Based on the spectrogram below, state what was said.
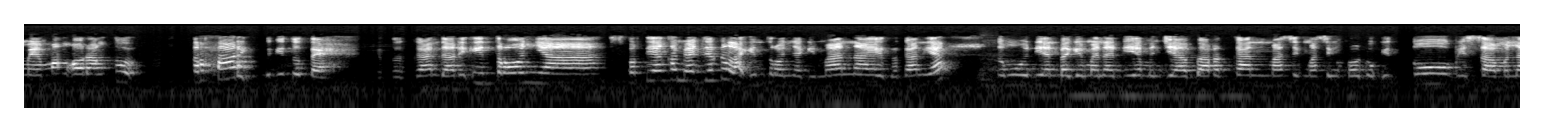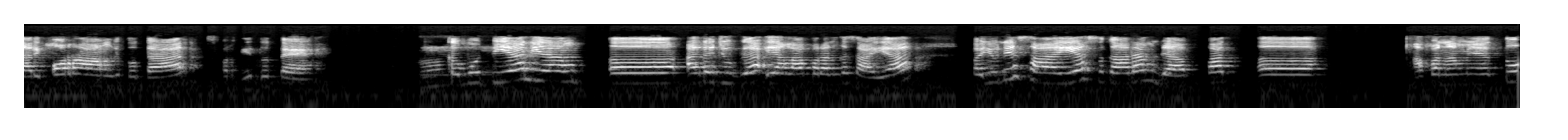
memang orang tuh tertarik begitu teh kan dari intronya. Seperti yang kami ajarkan lah intronya gimana gitu kan ya. Kemudian bagaimana dia menjabarkan masing-masing produk itu bisa menarik orang gitu kan. Seperti itu teh. Hmm. kemudian yang uh, ada juga yang laporan ke saya Pak Yuni saya sekarang dapat uh, apa namanya itu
